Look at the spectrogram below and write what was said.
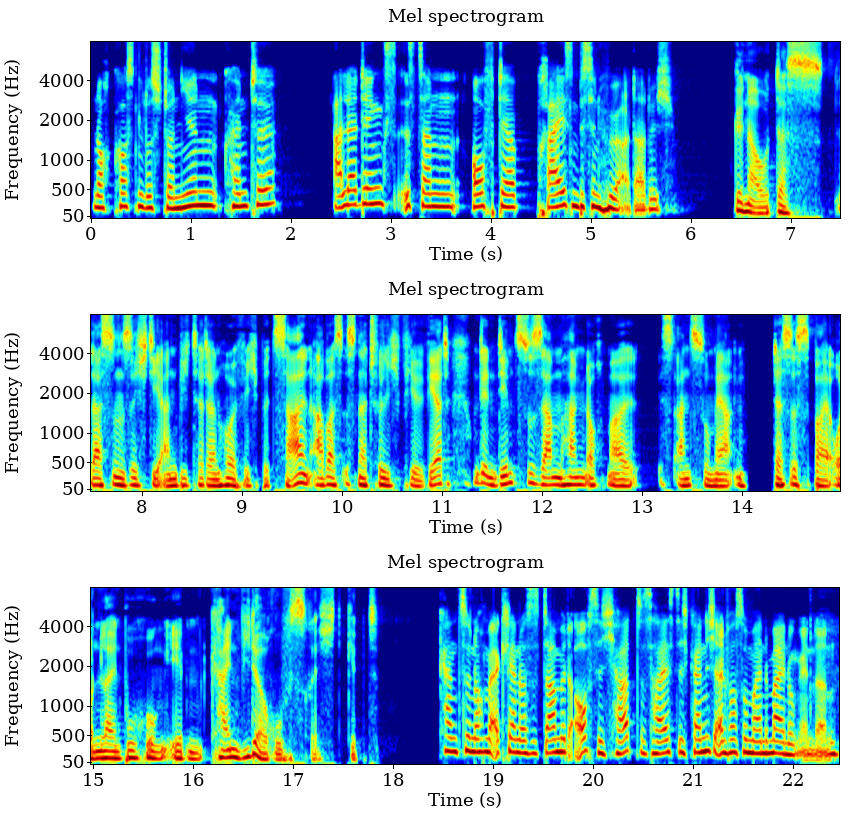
noch kostenlos stornieren könnte. Allerdings ist dann oft der Preis ein bisschen höher dadurch. Genau, das lassen sich die Anbieter dann häufig bezahlen, aber es ist natürlich viel wert. Und in dem Zusammenhang nochmal ist anzumerken, dass es bei Online-Buchungen eben kein Widerrufsrecht gibt. Kannst du nochmal erklären, was es damit auf sich hat? Das heißt, ich kann nicht einfach so meine Meinung ändern.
